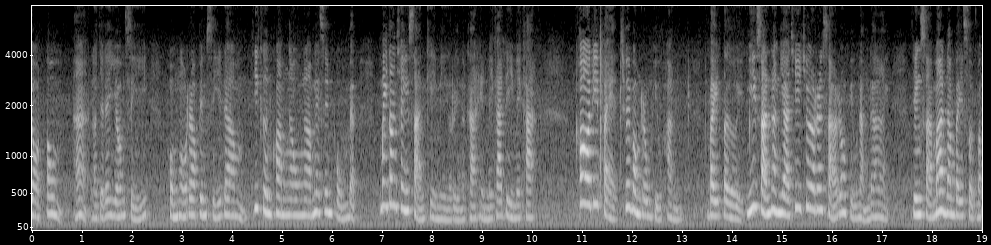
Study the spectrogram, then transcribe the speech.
ยอต้ม อ่า เราจะได้ย้อมสี ผมของเราเป็นสีดำที่เกินความเงางามให้เส้นผมแบบ ไม่ต้องใช้สารเคมีเลยนะคะ เห็นไหมคะดีไหมคะ ข้อที่ 8 ช่วยบำรุงผิวพรรณใบเตย มีสารทางยาที่ช่วยรักษาโรคผิวหนังได้ จึงสามารถนำใบสดมา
